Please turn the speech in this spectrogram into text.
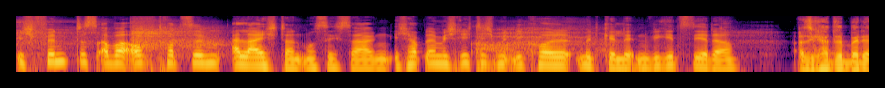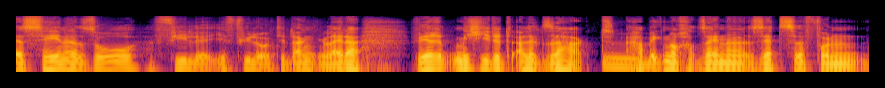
Ich finde das aber auch trotzdem erleichternd, muss ich sagen. Ich habe nämlich richtig mit Nicole mitgelitten. Wie geht's dir da? Also ich hatte bei der Szene so viele Gefühle und Gedanken. Leider, während Michi das alles sagt, mhm. habe ich noch seine Sätze von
